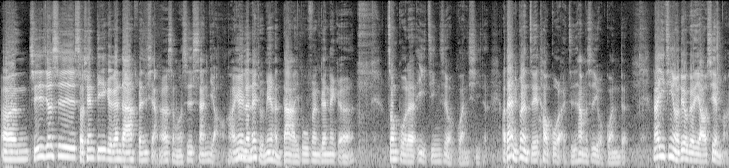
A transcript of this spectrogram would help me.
嗯，其实就是首先第一个跟大家分享，而什么是三爻啊？因为人类土面很大一部分跟那个中国的易经是有关系的啊，但是你不能直接套过来，只是他们是有关的。那易经有六个爻线嘛，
